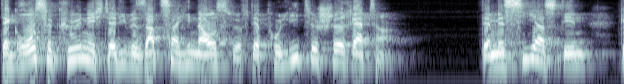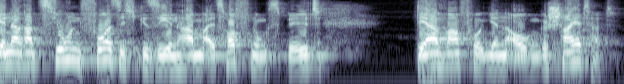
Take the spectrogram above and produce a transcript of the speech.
Der große König, der die Besatzer hinauswirft, der politische Retter, der Messias, den Generationen vor sich gesehen haben als Hoffnungsbild, der war vor ihren Augen gescheitert.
